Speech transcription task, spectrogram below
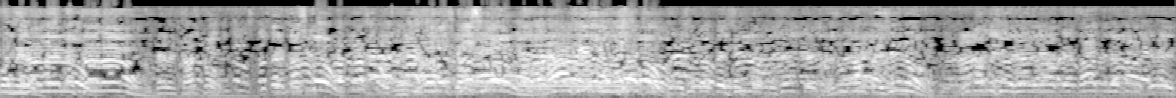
para mirarle la cara. Quite el casco. Quite el casco. Quite el casco. Es un campesino, Es un campesino. Un campesino.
